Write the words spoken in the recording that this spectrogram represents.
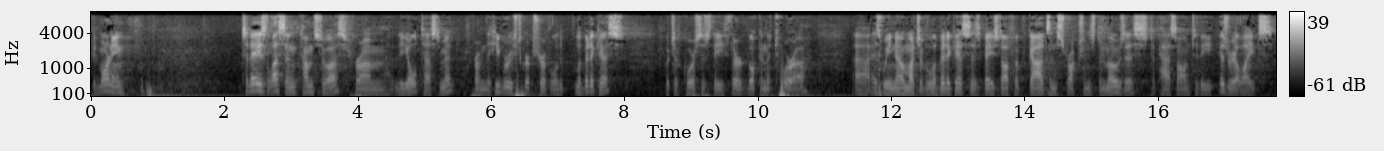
Good morning. Today's lesson comes to us from the Old Testament, from the Hebrew scripture of Le- Leviticus, which of course is the third book in the Torah. Uh, as we know, much of Leviticus is based off of God's instructions to Moses to pass on to the Israelites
